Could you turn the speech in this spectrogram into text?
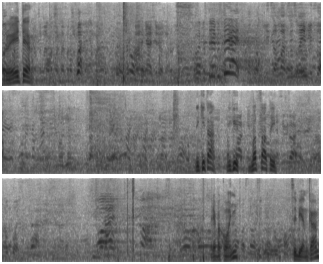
Брейтер. Своим лицом. Никита, Никит, 20-й. Рябоконь. Цыбенко.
